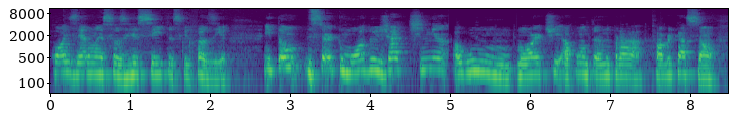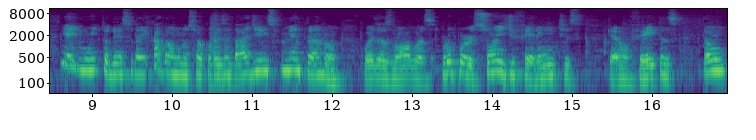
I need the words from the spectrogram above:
quais eram essas receitas que ele fazia. Então, de certo modo, já tinha algum norte apontando para fabricação. E aí, muito desse daí, cada um na sua curiosidade, experimentando coisas novas, proporções diferentes que eram feitas. Então,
